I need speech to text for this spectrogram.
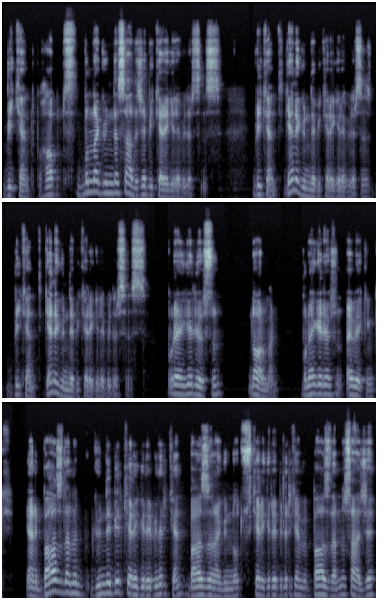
Weekend. Bunda günde sadece bir kere girebilirsiniz. Weekend gene günde bir kere girebilirsiniz. Weekend gene günde bir kere girebilirsiniz. Buraya geliyorsun normal. Buraya geliyorsun Awakening. Yani bazılarını günde bir kere girebilirken, bazılarına günde 30 kere girebilirken ve bazılarını sadece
